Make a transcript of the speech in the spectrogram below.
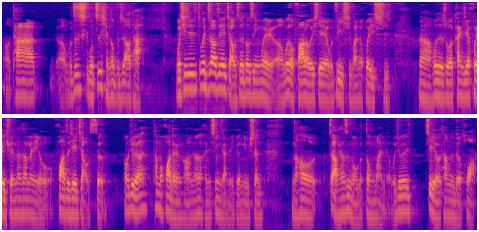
哦，他，呃，我之我之前都不知道他，我其实会知道这些角色都是因为，呃，我有 follow 一些我自己喜欢的绘师，那或者说看一些绘圈，它上面有画这些角色，我觉得他们画的很好，然后很性感的一个女生，然后这好像是某个动漫的，我就会借由他们的画，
